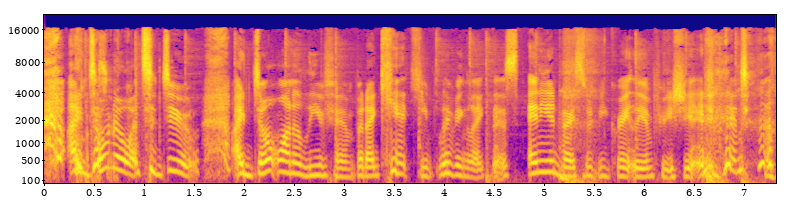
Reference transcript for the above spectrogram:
I don't know what to do. I don't want to leave him, but I can't keep living like this. Any advice would be greatly appreciated. the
